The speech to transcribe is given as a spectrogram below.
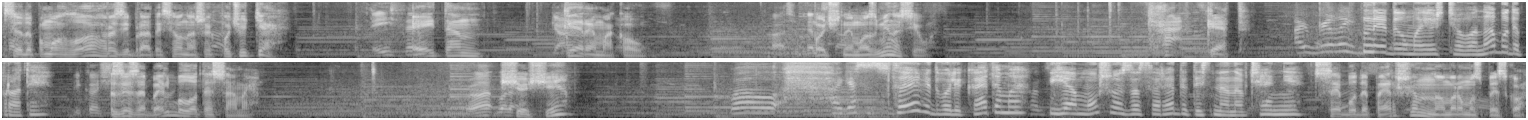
Це допомогло розібратися у наших почуттях. Ейтан Керемаков. Почнемо з мінусів. Кет. Не думаю, що вона буде проти. З Ізабель було те саме. Що ще? Це відволікатиме. Я мушу зосередитись на навчанні. Це буде першим номером у списку.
